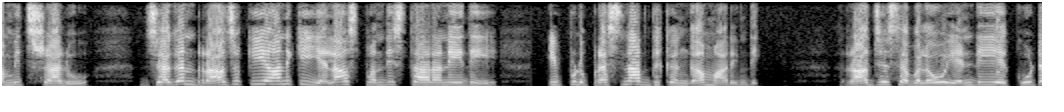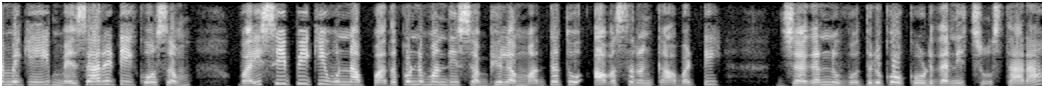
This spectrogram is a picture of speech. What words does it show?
అమిత్ షాలు జగన్ రాజకీయానికి ఎలా స్పందిస్తారనేది ఇప్పుడు ప్రశ్నార్థకంగా మారింది. రాజ్యసభలో ఎన్డీఏ కూటమికి మెజారిటీ కోసం వైసీపీకి ఉన్న పదకొండు మంది సభ్యుల మద్దతు అవసరం కాబట్టి జగన్ను వదులుకోకూడదని చూస్తారా?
